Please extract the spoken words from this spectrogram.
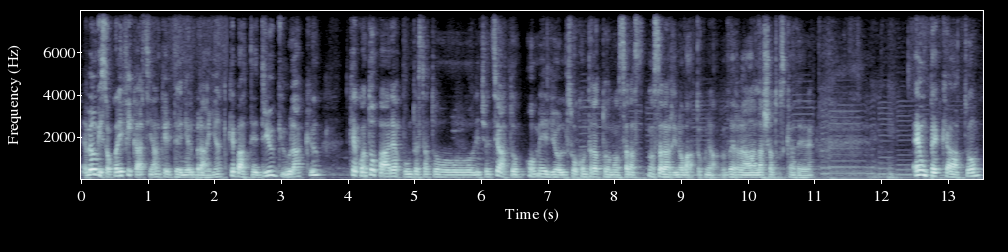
E abbiamo visto qualificarsi anche Daniel Bryan, che batte Drew Gulak, che a quanto pare appunto è stato licenziato, o meglio il suo contratto non sarà, non sarà rinnovato, quindi verrà lasciato scadere. È un peccato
